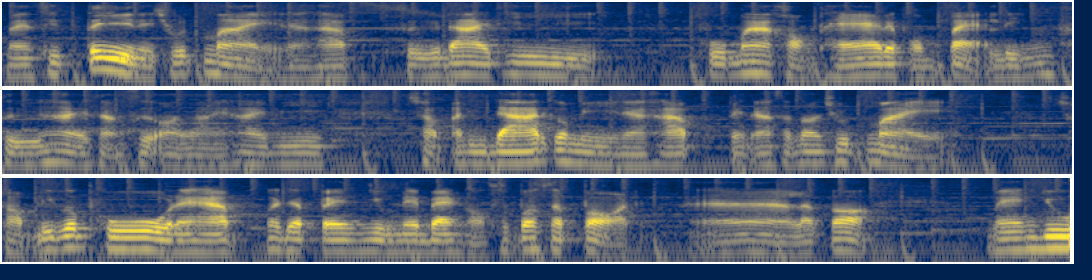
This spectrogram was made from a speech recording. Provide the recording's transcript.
แมนซิตี้ในชุดใหม่นะครับ ซื้อได้ที่ฟูม่าของแท้เดี๋ยวผมแปะลิงก์ซื้อให้สั่งซื้อออนไลน์ให้มีช็อป Adidas ก็มีนะครับ เป็นอาร์เซนอลชุดใหม่ช็อปลิเวอร์พูลนะครับ ก็จะเป็นอยู่ในแบรนด์ของ Super Sport อ่าแล้วก็แมนยู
